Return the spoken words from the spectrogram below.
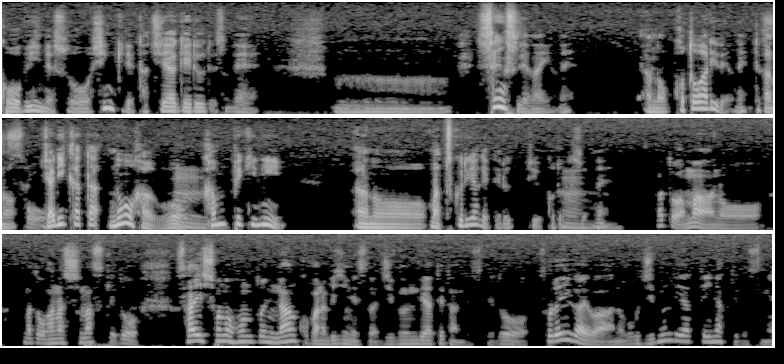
こう、ビジネスを新規で立ち上げるですね、うーん、センスじゃないよね。あの、断りだよね。てかあのやり方、ノウハウをうん完璧に、あの、まあ、作り上げてるっていうことですよね。あとは、まあ、あの、またお話ししますけど、最初の本当に何個かのビジネスは自分でやってたんですけど、それ以外は、あの、僕自分でやっていなくてですね、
